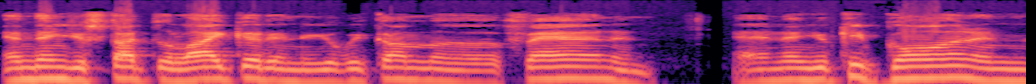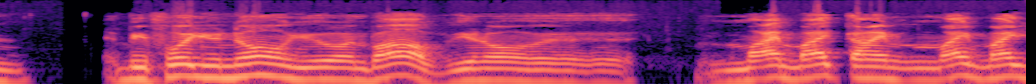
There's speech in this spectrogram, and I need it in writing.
And then you start to like it, and you become a fan, and and then you keep going, and before you know, you're involved. You know, uh, my my time, my my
